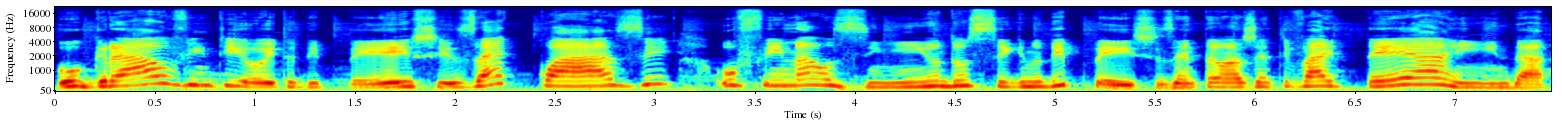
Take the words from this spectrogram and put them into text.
o grau 28 de peixes é quase o finalzinho do signo de peixes. Então a gente vai ter ainda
